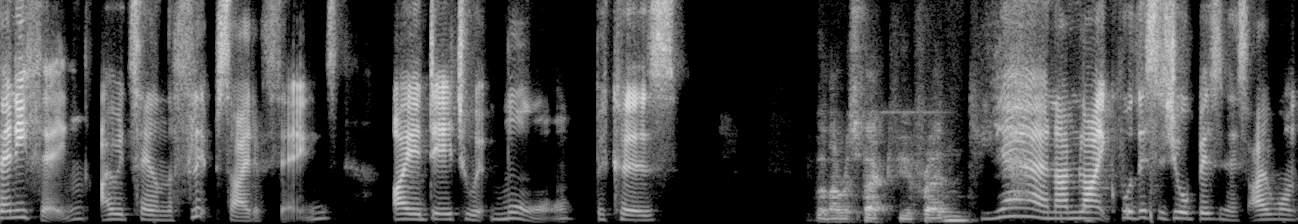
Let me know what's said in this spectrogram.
anything i would say on the flip side of things i adhere to it more because You've got that respect for your friend. yeah and i'm like well this is your business i want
